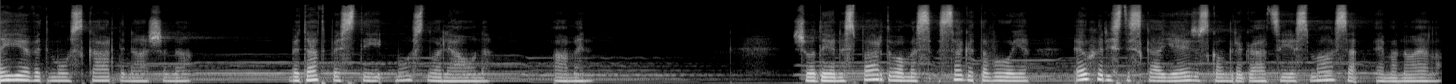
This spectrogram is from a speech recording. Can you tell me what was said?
neieved mūsu kārdināšanā, bet atpestī mūs no ļauna. Āmen! Šodienas pārdomas sagatavoja Euharistiskā Jēzus kongregācijas māsa Emanuela.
